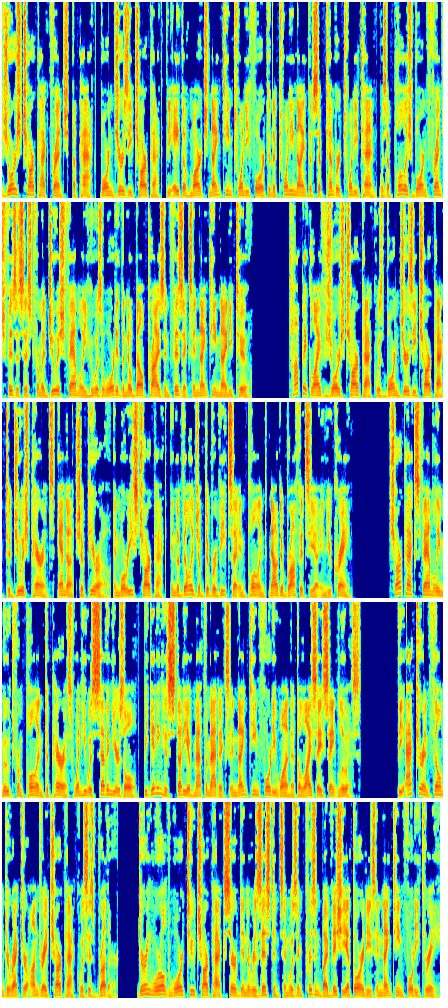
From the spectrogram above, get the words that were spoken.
Georges Charpak French, Apak, born Jerzy Charpak, the 8th of March 1924 to the 29th of September 2010, was a Polish-born French physicist from a Jewish family who was awarded the Nobel Prize in Physics in 1992. Topic life Georges Charpak was born Jerzy Charpak to Jewish parents, Anna Shapiro and Maurice Charpak, in the village of Dubrovica in Poland now Dubrovica in Ukraine. Charpak's family moved from Poland to Paris when he was seven years old, beginning his study of mathematics in 1941 at the Lycée St. Louis. The actor and film director André Charpak was his brother. During World War II Charpak served in the resistance and was imprisoned by Vichy authorities in 1943.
